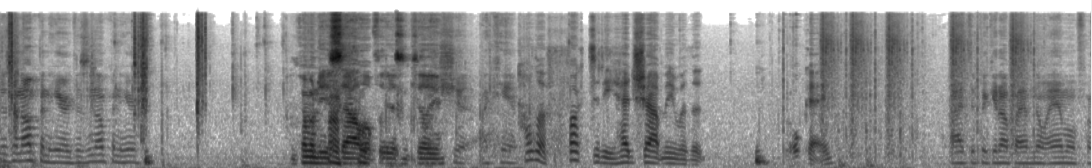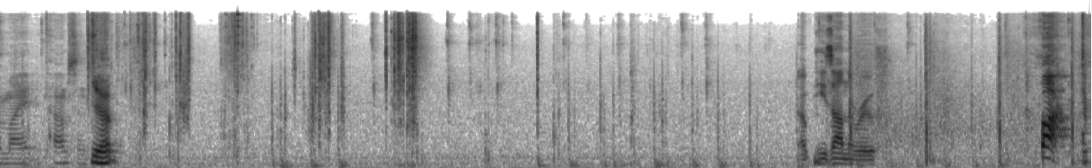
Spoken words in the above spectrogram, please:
There's an ump in here. There's an ump in here. I'm coming to your Oh, cell. cool. Hopefully it doesn't kill Oh you. shit, I can't. How the fuck did he headshot me with a? Okay. I have to pick it up. I have no ammo for my Thompson. Yep. Oh, he's on the roof. Fuck!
